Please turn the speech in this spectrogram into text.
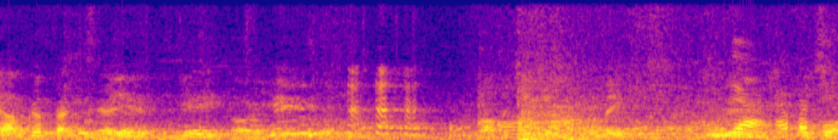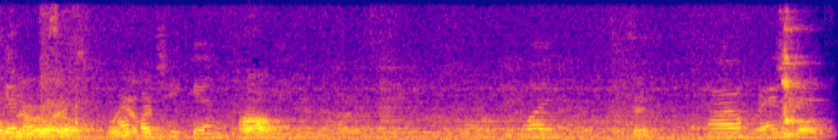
Yeah, I'm good, thanks. How are you? Half a chicken for me. Yeah, half a chicken also. rice. What you Half a chicken. for Half. me. One. Okay. Half and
